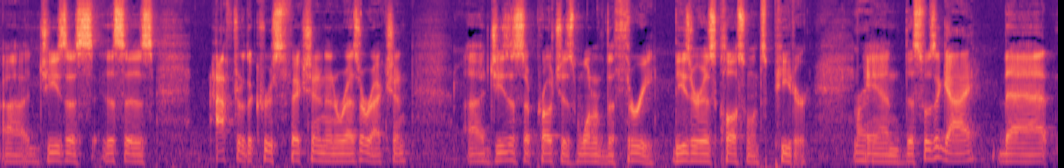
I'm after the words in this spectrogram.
Uh, Jesus, this is after the crucifixion and resurrection. Uh, Jesus approaches one of the three. These are his close ones, Peter. Right. And this was a guy that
